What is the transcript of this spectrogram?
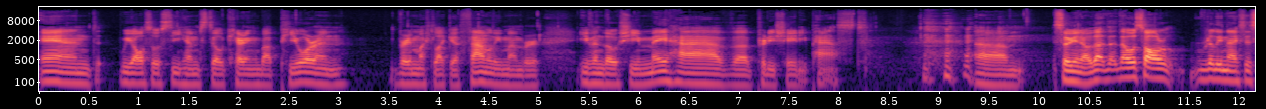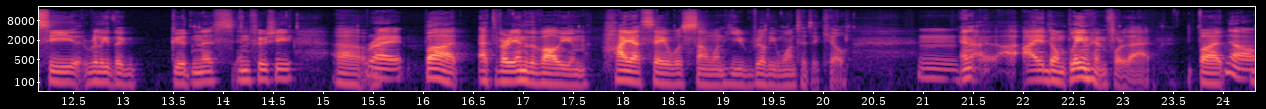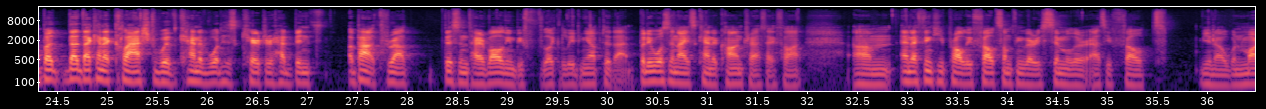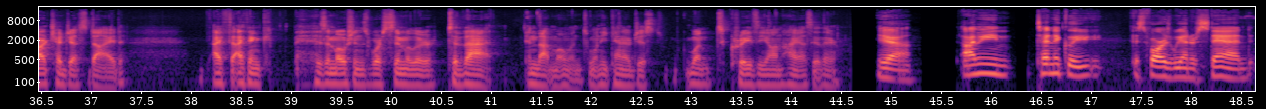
And we also see him still caring about Pioran very much like a family member, even though she may have a pretty shady past. um, so, you know, that, that, that was all really nice to see, really the goodness in Fushi. Uh, Right. But at the very end of the volume, Hayase was someone he really wanted to kill and I, I don't blame him for that. But No. but that that kind of clashed with kind of what his character had been th- about throughout this entire volume, bef- like leading up to that. But it was a nice kind of contrast, I thought. Um, and I think he probably felt something very similar as he felt, you know, when March had just died. I, th- I think his emotions were similar to that in that moment when he kind of just went crazy on Hayase there. Yeah. I mean, technically, as far as we understand,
